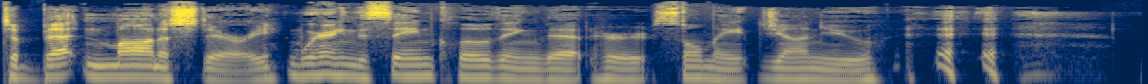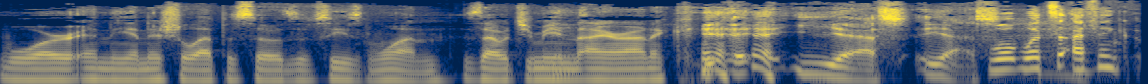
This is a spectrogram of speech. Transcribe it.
Tibetan monastery. Wearing the same clothing that her soulmate, Jianyu, wore in the initial episodes of season one. Is that what you mean? Ironic? yes, yes. Well, what's I think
